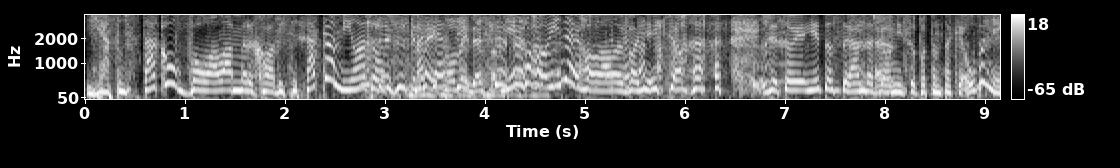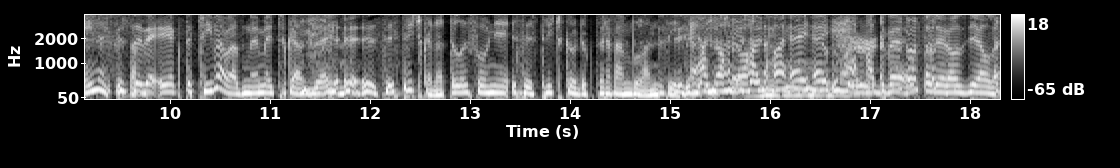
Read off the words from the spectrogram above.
Ja som s takou volala mrcho, aby ste taká milá, to Že treba máte asi povedať. niekoho iného alebo niečo. že to je, je to sranda, že oni sú potom také úplne iné. Sú Ešte, tam. jak to čívava z memečka, že e, e, sestrička na telefóne, sestrička u doktora v ambulancii. Áno, áno, áno, hej, hej. A dve úplne rozdielne.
